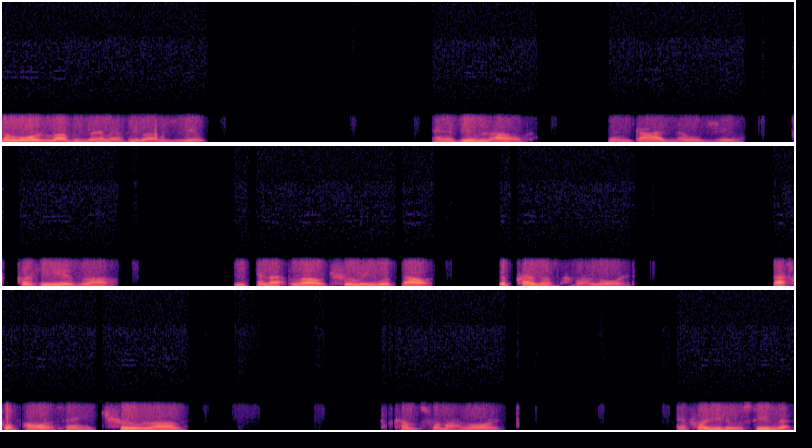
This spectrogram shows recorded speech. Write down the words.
the Lord loves them as He loves you. And if you love, then God knows you, for He is love. You cannot love truly without the presence of our Lord. That's what Paul is saying. True love comes from our Lord. And for you to receive that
